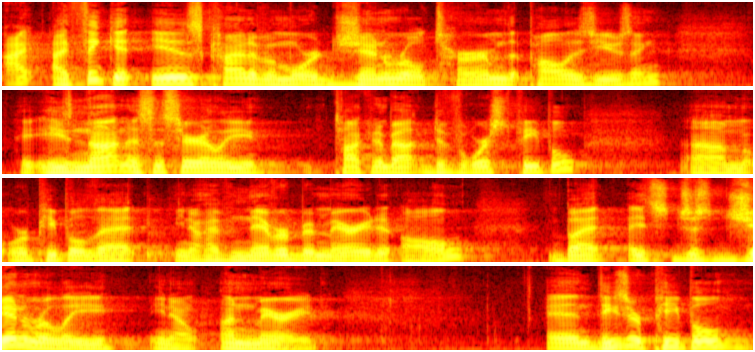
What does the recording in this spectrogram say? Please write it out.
I, I think it is kind of a more general term that Paul is using. He's not necessarily talking about divorced people um, or people that you know have never been married at all, but it's just generally you know unmarried. And these are people,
